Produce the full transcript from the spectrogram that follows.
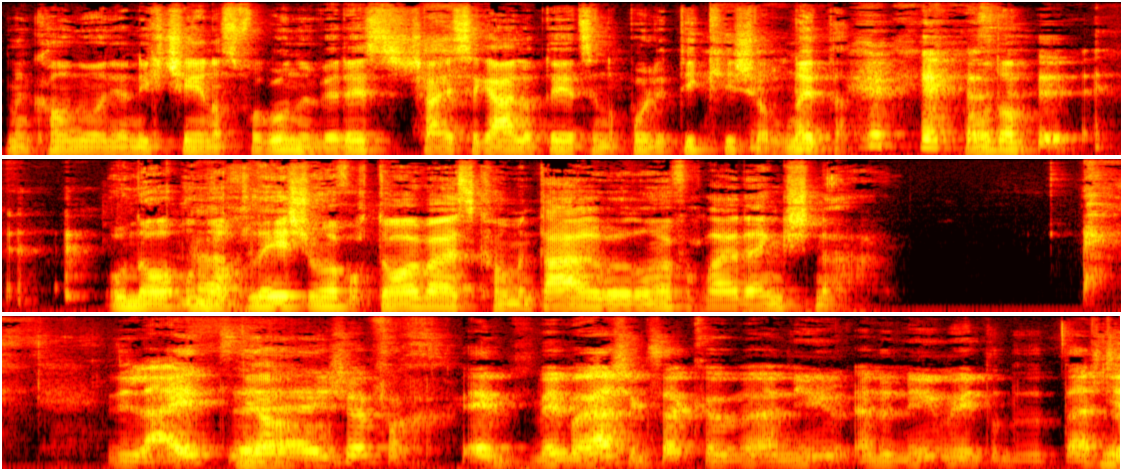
man kann nur ja nichts Schöneres vergunnen wie das. Scheißegal, ob der jetzt in der Politik ist oder nicht. Oder? Und dann, und Ja. dann lest du einfach teilweise Kommentare, wo du einfach leider denkst, na, Die Leute äh, Ja. ist einfach, eben, wie wir auch schon gesagt haben, anonym, anonym hinter der Tastatur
